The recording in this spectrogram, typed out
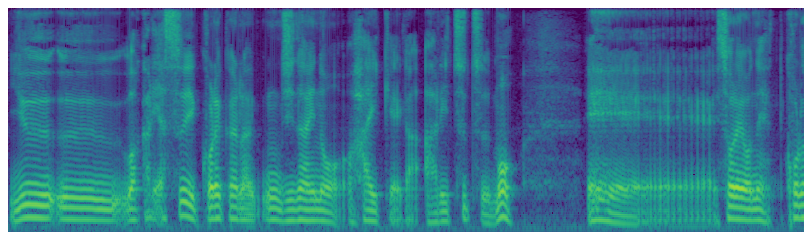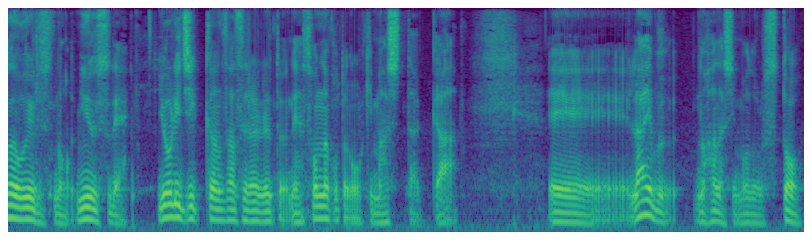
いう分かりやすいこれから時代の背景がありつつも、えー、それをねコロナウイルスのニュースでより実感させられるというねそんなことが起きましたが、えー、ライブの話に戻すと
